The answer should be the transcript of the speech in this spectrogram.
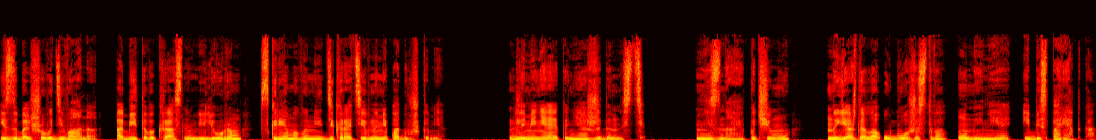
из-за большого дивана, обитого красным велюром с кремовыми декоративными подушками. Для меня это неожиданность. Не знаю почему, но я ждала убожества, уныния и беспорядка.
